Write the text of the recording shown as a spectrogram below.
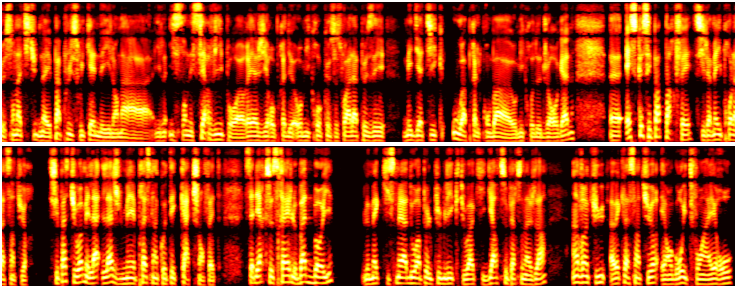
que son attitude n'avait pas plu ce week-end et il en a, il, s'en est servi pour euh, réagir auprès de, au micro, que ce soit à la pesée médiatique ou après le combat euh, au micro de Joe Rogan. Euh, Est-ce que c'est pas parfait si jamais il prend la ceinture? Je sais pas si tu vois, mais là, là, je mets presque un côté catch en fait. C'est-à-dire que ce serait le bad boy, le mec qui se met à dos un peu le public, tu vois, qui garde ce personnage-là, invaincu avec la ceinture et en gros il te faut un héros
